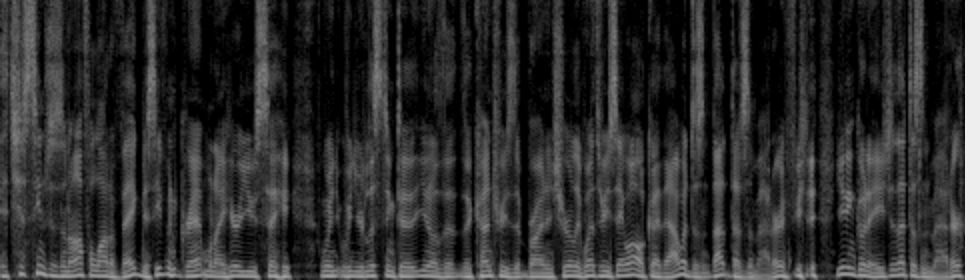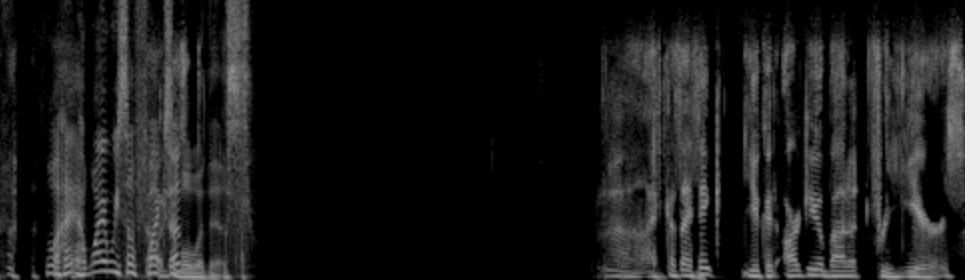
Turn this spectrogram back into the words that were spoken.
It just seems there's an awful lot of vagueness. Even Grant, when I hear you say when when you're listening to you know the, the countries that Brian and Shirley went through, you say, "Well, okay, that one doesn't that doesn't matter. If you you didn't go to Asia, that doesn't matter." Why why are we so flexible doesn't. with this? Uh, because I think you could argue about it for years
